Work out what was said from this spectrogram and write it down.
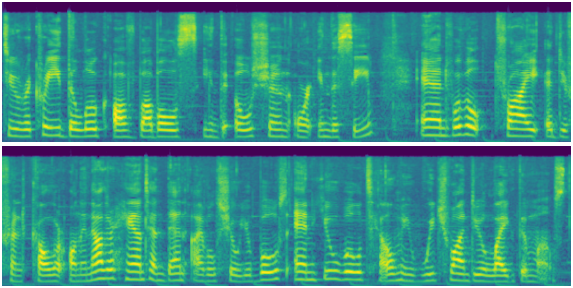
to recreate the look of bubbles in the ocean or in the sea and we will try a different color on another hand and then I will show you both and you will tell me which one do you like the most.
